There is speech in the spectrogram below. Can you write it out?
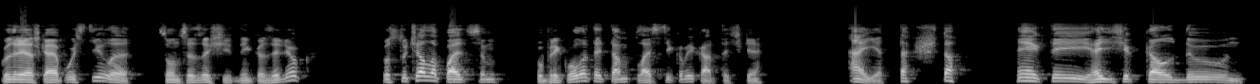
Кудряшка опустила солнцезащитный козырек, постучала пальцем по приколотой там пластиковой карточке. А это что? Эх ты, а еще колдун!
